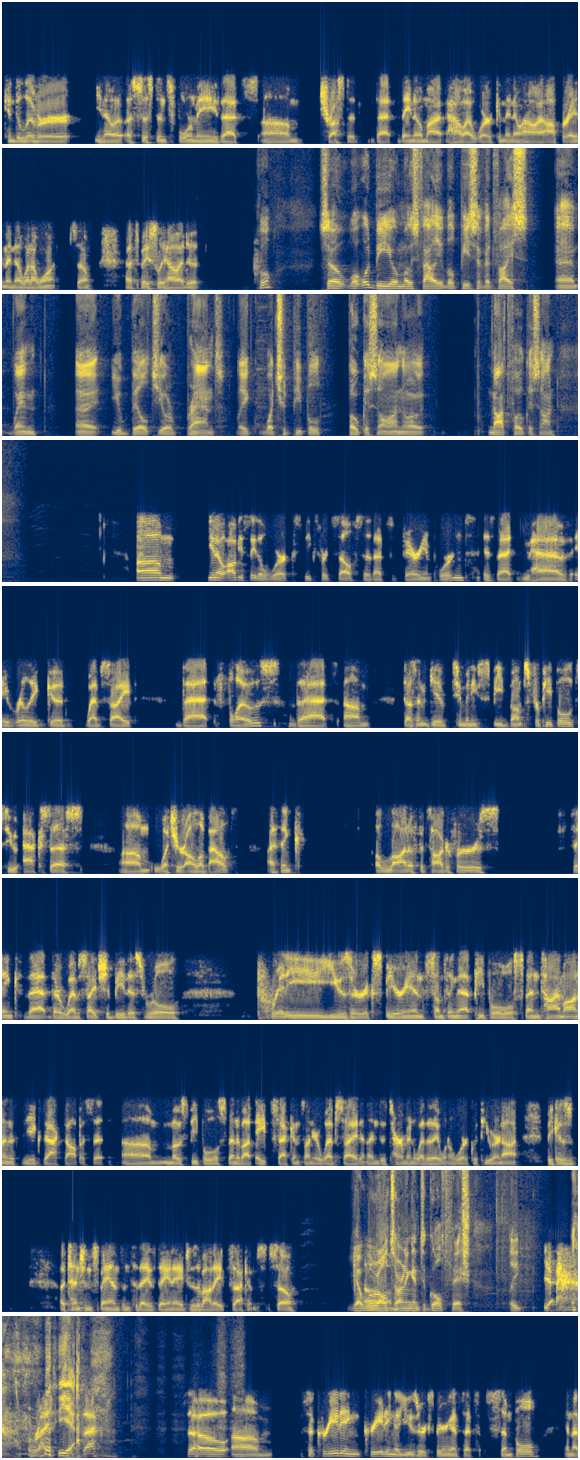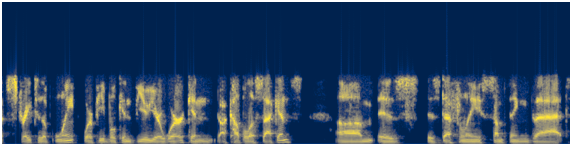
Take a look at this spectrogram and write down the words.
can deliver, you know, assistance for me that's um, trusted. That they know my how I work and they know how I operate and they know what I want. So that's basically how I do it. Cool. So, what would be your most valuable piece of advice uh, when uh, you build your brand? Like, what should people focus on or not focus on? Um, you know, obviously the work speaks for itself, so that's very important. Is that you have a really good website that flows, that um, doesn't give too many speed bumps for people to access um, what you're all about. I think a lot of photographers think that their website should be this real pretty user experience, something that people will spend time on, and it's the exact opposite. Um, most people will spend about eight seconds on your website and then determine whether they want to work with you or not, because attention spans in today's day and age is about eight seconds. So, yeah, we're um, all turning into goldfish. Like, yeah, right, yeah, exactly. So, um, so creating creating a user experience that's simple and that's straight to the point, where people can view your work in a couple of seconds, um, is is definitely something that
